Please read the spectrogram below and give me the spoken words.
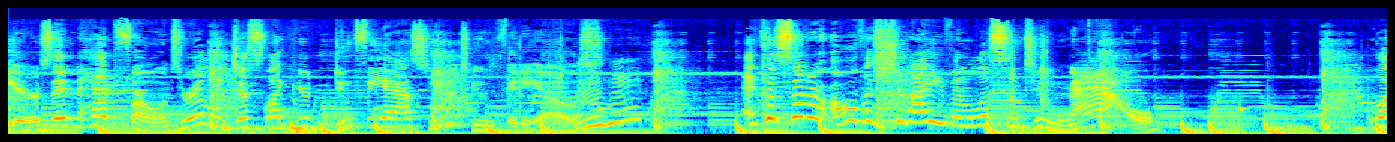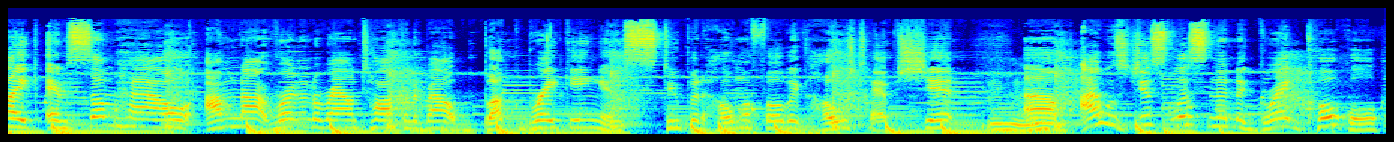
ears in headphones, really just like your doofy ass YouTube videos. Mm-hmm. And consider all the shit I even listen to now. Like, and somehow I'm not running around talking about buck breaking and stupid homophobic hotep shit. Um, I was just listening to Greg Kokel,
